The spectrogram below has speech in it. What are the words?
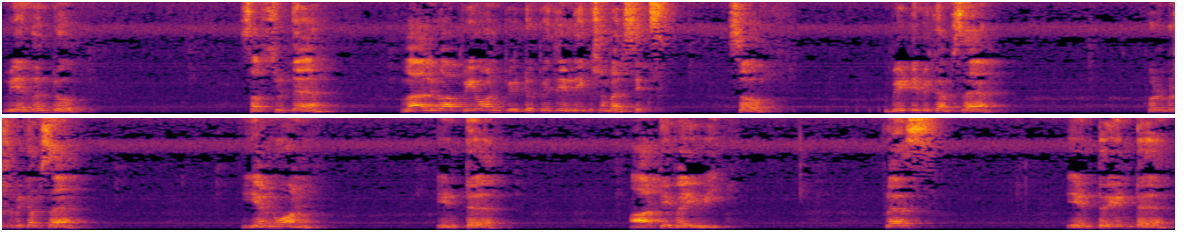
we are going to substitute the value of P1, P2, P3 in the equation number 6. So PT becomes a total pressure becomes uh, a N1 into RT by V plus N2 into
